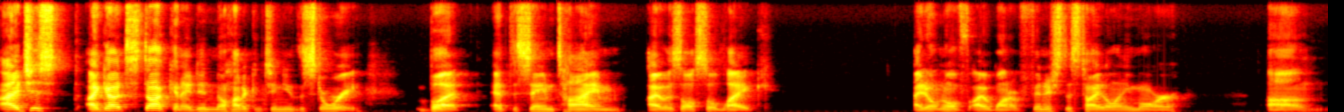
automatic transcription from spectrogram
I just I got stuck and I didn't know how to continue the story. But at the same time, I was also like I don't know if I want to finish this title anymore. Um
